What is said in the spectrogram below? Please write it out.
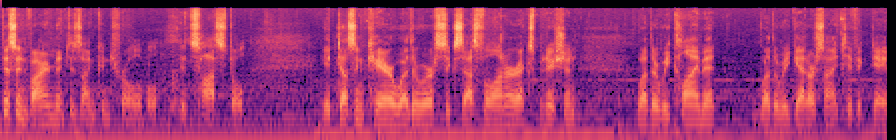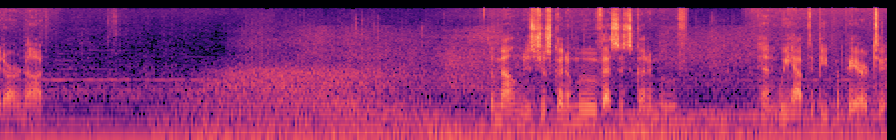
This environment is uncontrollable, it's hostile. It doesn't care whether we're successful on our expedition, whether we climb it, whether we get our scientific data or not. The mountain is just going to move as it's going to move. And we have to be prepared to,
